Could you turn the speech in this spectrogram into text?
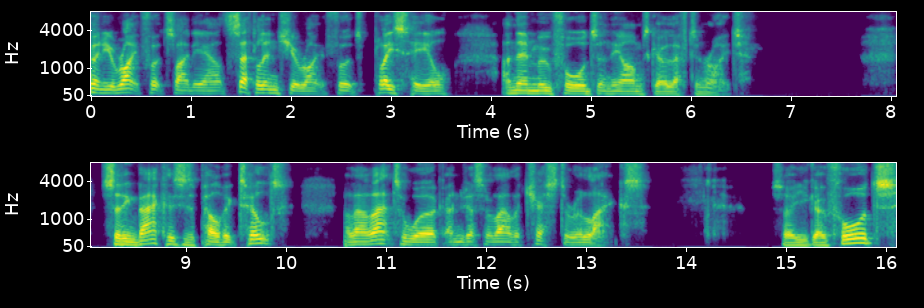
turn your right foot slightly out, settle into your right foot, place heel, and then move forwards and the arms go left and right. Sitting back, this is a pelvic tilt. Allow that to work and just allow the chest to relax. So you go forwards,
